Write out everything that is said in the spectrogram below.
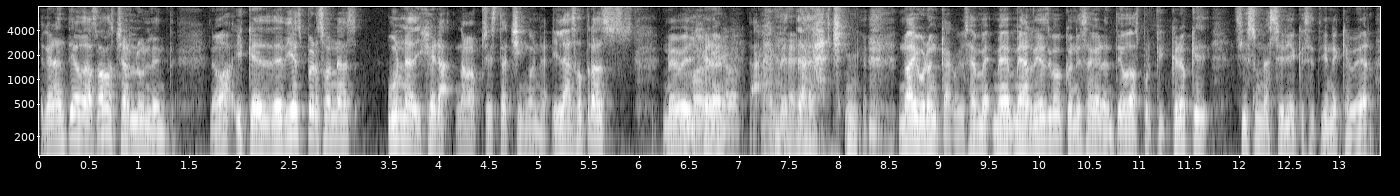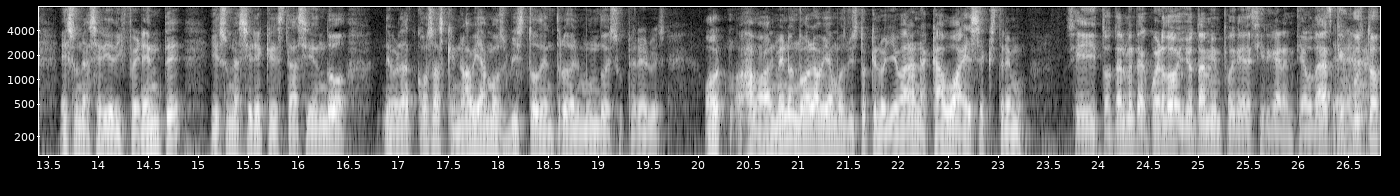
garantía audaz, vamos a echarle un lente, ¿no? Y que de 10 personas una dijera, no, pues está chingona, y las otras nueve Nueve dijeran, dijeran, "Ay, vete a la chinga. No hay bronca, güey. O sea, me, me- me arriesgo con esa garantía audaz porque creo que si es una serie que se tiene que ver, es una serie diferente y es una serie que está haciendo de verdad cosas que no habíamos visto dentro del mundo de superhéroes. O, o al menos no lo habíamos visto que lo llevaran a cabo a ese extremo. Sí, totalmente de acuerdo. Yo también podría decir garantía audaz, que justo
